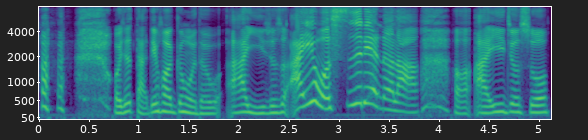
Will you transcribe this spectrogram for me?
我就打电话跟我的阿姨就说：“阿姨，我失恋了啦！”好，阿姨就说：“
